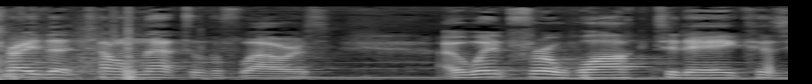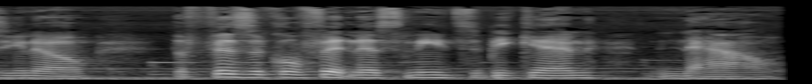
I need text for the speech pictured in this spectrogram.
Try that telling that to the flowers. I went for a walk today because you know the physical fitness needs to begin now.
